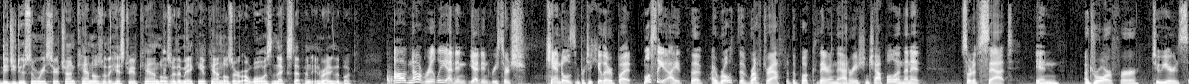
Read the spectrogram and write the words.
did you do some research on candles, or the history of candles, or the making of candles, or, or what was the next step in, in writing the book? Uh, not really. I didn't. Yeah, I didn't research candles in particular, but mostly I the I wrote the rough draft of the book there in the Adoration Chapel, and then it sort of sat in a drawer for two years.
